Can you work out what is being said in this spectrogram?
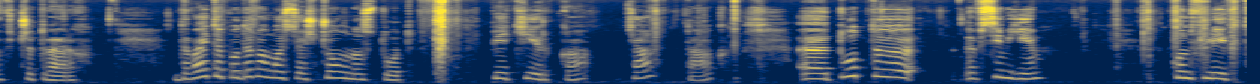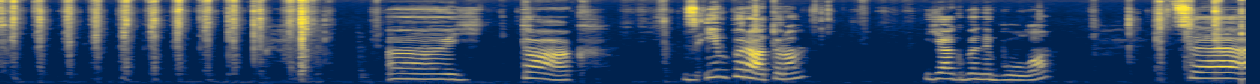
в четверг. Давайте подивимося, що у нас тут. П'ятірка. Так. Е, Тут е, в сім'ї конфлікт. Е, Так. З імператором, як би не було. Це,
